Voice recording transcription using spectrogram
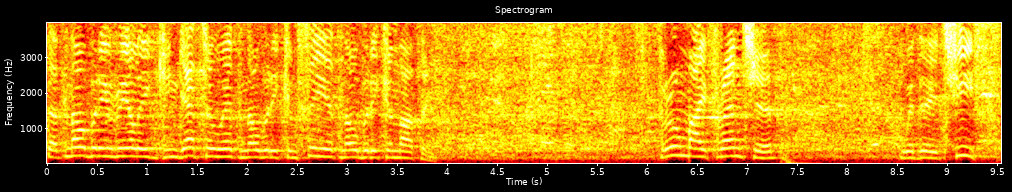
that nobody really can get to it, nobody can see it, nobody can nothing. Through my friendship with the chief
